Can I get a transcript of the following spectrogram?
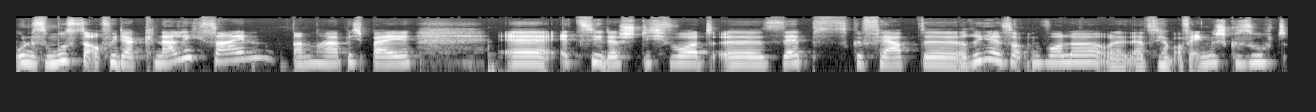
Und es musste auch wieder knallig sein. Dann habe ich bei äh, Etsy das Stichwort äh, selbstgefärbte Ringelsockenwolle, oder also ich habe auf Englisch gesucht,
